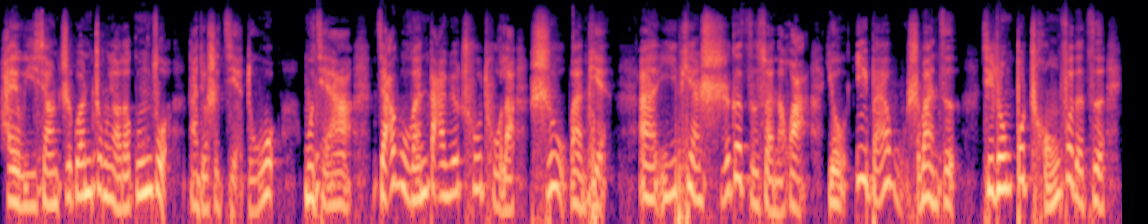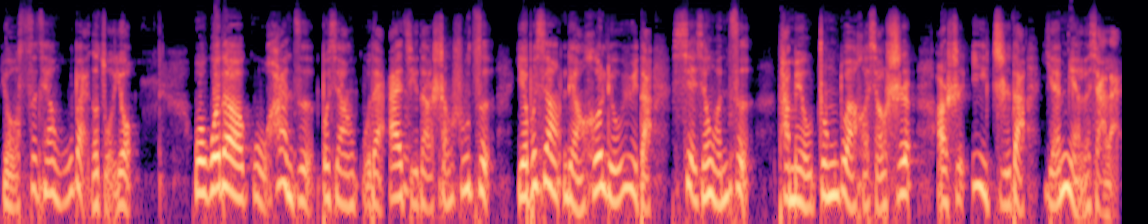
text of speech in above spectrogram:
还有一项至关重要的工作，那就是解读。目前啊，甲骨文大约出土了十五万片。按一片十个字算的话，有一百五十万字，其中不重复的字有四千五百个左右。我国的古汉字不像古代埃及的尚书字，也不像两河流域的楔形文字，它没有中断和消失，而是一直的延绵了下来，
